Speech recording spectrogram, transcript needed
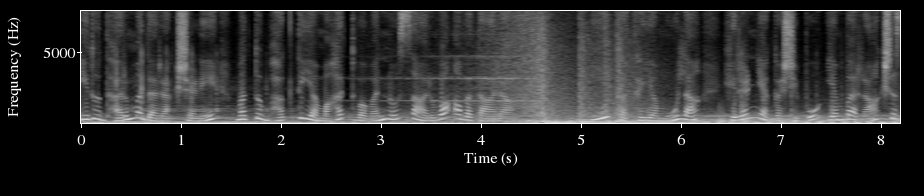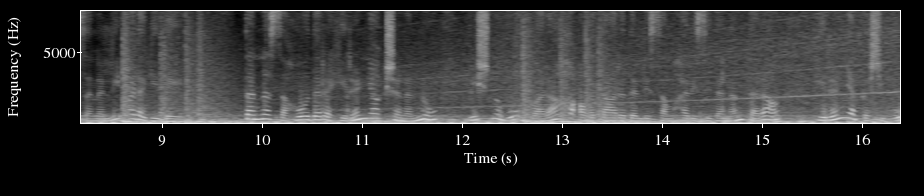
ಇದು ಧರ್ಮದ ರಕ್ಷಣೆ ಮತ್ತು ಭಕ್ತಿಯ ಮಹತ್ವವನ್ನು ಸಾರುವ ಅವತಾರ. ಈ ಕಥೆಯ ಮೂಲ ಹಿರಣ್ಯಕಶಿಪು ಎಂಬ ರಾಕ್ಷಸನಲ್ಲಿ ಅಡಗಿದೆ. ತನ್ನ ಸಹೋದರ ಹಿರಣ್ಯಾಕ್ಷನನ್ನು ವಿಷ್ಣುವು ವರಾಹ ಅವತಾರದಲ್ಲಿ ಸಂಹರಿಸಿದ ನಂತರ ಹಿರಣ್ಯಕಶಿಪು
